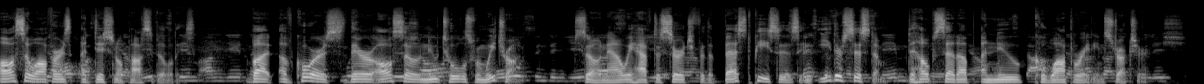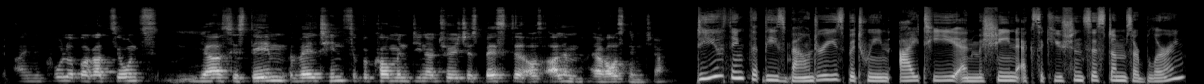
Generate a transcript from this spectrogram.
also offers additional possibilities. But of course, there are also new tools from Witron. So now we have to search for the best pieces in either system to help set up a new cooperating structure. Eine Kollaborations-Systemwelt hinzubekommen, die natürlich das Beste aus allem herausnimmt, ja. Do you think that these boundaries between IT and machine execution systems are blurring?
